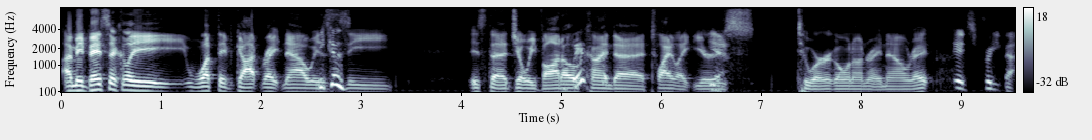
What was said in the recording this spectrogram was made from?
I mean, basically what they've got right now is Because- the is the Joey Votto kind of Twilight Years tour going on right now, right? It's pretty bad.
